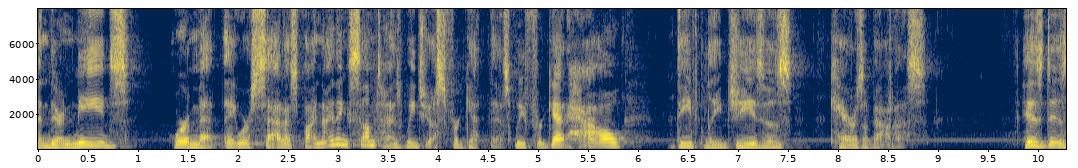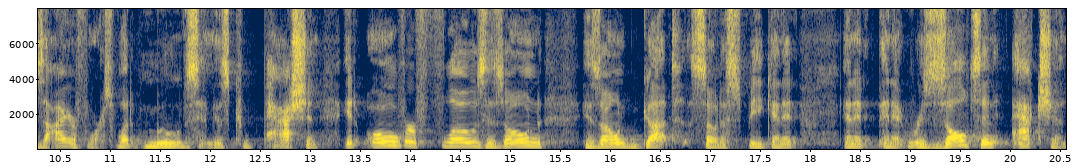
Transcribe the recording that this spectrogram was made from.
and their needs were met. They were satisfied. And I think sometimes we just forget this. We forget how deeply Jesus cares about us. His desire for us, what moves him, his compassion, it overflows his own, his own gut, so to speak, and it, and, it, and it results in action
